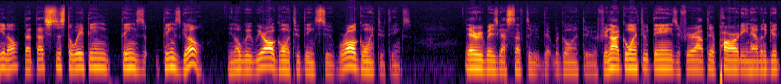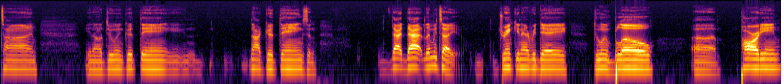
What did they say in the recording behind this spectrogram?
you know that that's just the way thing things things go. You know, we we're all going through things too. We're all going through things. Everybody's got stuff to, that we're going through. If you're not going through things, if you're out there partying, having a good time, you know, doing good thing, not good things, and that that let me tell you, drinking every day, doing blow, uh, partying,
